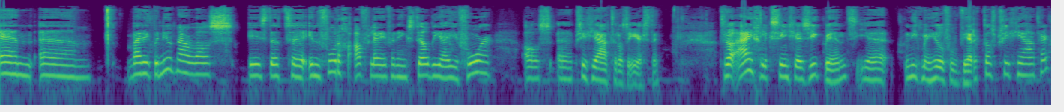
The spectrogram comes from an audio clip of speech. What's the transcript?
En ehm waar ik benieuwd naar was, is dat eh, in de vorige aflevering stelde jij je voor als eh, psychiater als eerste. Terwijl eigenlijk sinds jij ziek bent, je niet meer heel veel werkt als psychiater.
